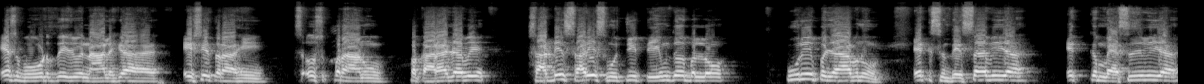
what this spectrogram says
ਇਸ ਬੋਰਡ ਦੇ ਜੋ ਨਾਂ ਲਿਖਿਆ ਹੈ, ਇਸੇ ਤਰ੍ਹਾਂ ਹੀ ਉਸ ਭਰਾ ਨੂੰ ਪਕਾਰਿਆ ਜਾਵੇ। ਸਾਡੀ ਸਾਰੀ ਸਮੁੱਚੀ ਟੀਮ ਦੇ ਵੱਲੋਂ ਪੂਰੇ ਪੰਜਾਬ ਨੂੰ ਇੱਕ ਸੰਦੇਸ਼ਾ ਵੀ ਆ, ਇੱਕ ਮੈਸੇਜ ਵੀ ਆ,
